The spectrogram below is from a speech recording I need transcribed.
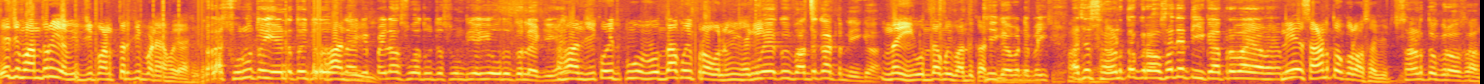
ਇਹ ਜਮਾਂਦਰ ਹੀ ਆ ਵੀਰ ਜੀ ਬਣਤਰ ਚ ਹੀ ਬਣਿਆ ਹੋਇਆ ਇਹ। ਪਹਿਲਾਂ ਸ਼ੁਰੂ ਤੋਂ ਹੀ ਐਂਡ ਤੋਂ ਹੀ ਜਦੋਂ ਲੈ। ਕੇ ਪਹਿਲਾ ਸੂਆ ਦੂਜਾ ਸੁੰਦੀ ਆਈ ਉਦੋਂ ਤੋਂ ਲੈ ਕੇ ਹੈਂ। ਹਾਂਜੀ ਕੋਈ ਉਹਦਾ ਕੋਈ ਪ੍ਰੋਬਲਮ ਨਹੀਂ ਹੈਗੀ। ਉਹ ਕੋਈ ਵੱਧ ਘੱਟ ਨਹੀਂਗਾ। ਨਹੀਂ ਉਹਦਾ ਕੋਈ ਵੱਧ ਘੱਟ ਠੀਕ ਆ ਵੱਡੇ ਬਾਈ ਅੱਛਾ ਸਾਣ ਤੋਂ ਕਰਾਉਸ ਆ ਜਾਂ ਟੀਕਾ ਭਰਵਾਇਆ ਹੋਇਆ? ਨਹੀਂ ਇਹ ਸਾਣ ਤੋਂ ਕਰਾਸ ਆ ਵੀਰ ਜੀ। ਸਾਣ ਤੋਂ ਕਰਾਉਸ ਆ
